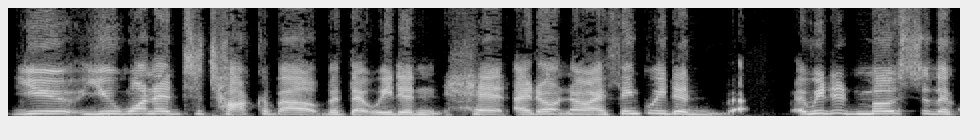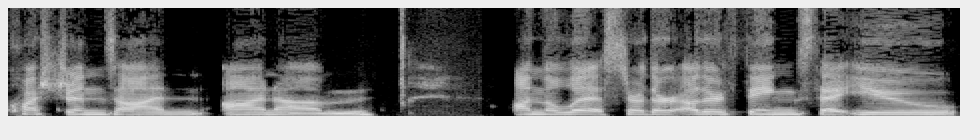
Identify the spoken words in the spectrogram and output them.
you you wanted to talk about, but that we didn't hit? I don't know. I think we did. We did most of the questions on on um on the list. Are there other things that you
